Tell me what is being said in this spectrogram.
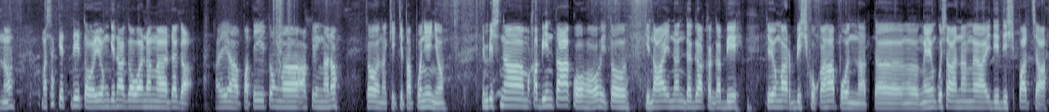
no masakit dito yung ginagawa ng ah, daga. Ay ah, pati itong ah, aking ano to nakikita po ninyo imbis na makabinta ako oh, ito kinain ng daga kagabi ito yung harvest ko kahapon at ah, ngayon ko sanang uh, i-dispatch ah.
